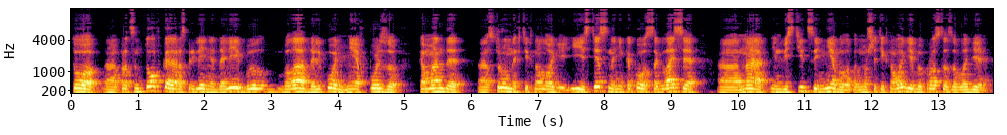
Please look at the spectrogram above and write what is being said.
то э, процентовка распределения долей был, была далеко не в пользу команды э, струнных технологий. И, естественно, никакого согласия э, на инвестиции не было, потому что технологии бы просто завладели.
